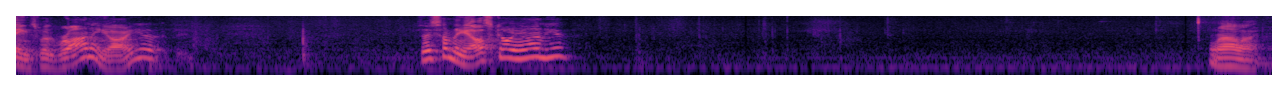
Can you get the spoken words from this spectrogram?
things with Ronnie, are you? Is there something else going on here? Well, I don't know.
